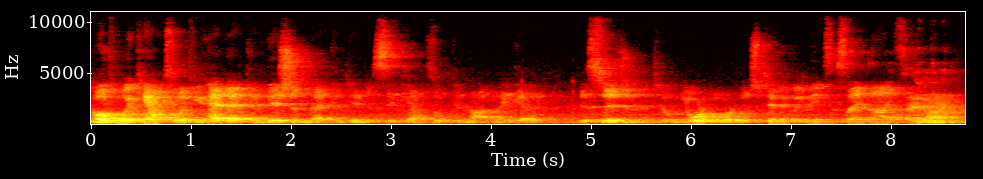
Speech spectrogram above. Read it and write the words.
Ultimately, council, if you had that condition, that contingency, council could not make a decision until your board, which typically meets the same night. Same night.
